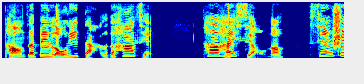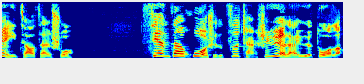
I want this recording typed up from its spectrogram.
躺在背篓里打了个哈欠。他还小呢，先睡一觉再说。现在霍水的资产是越来越多了，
